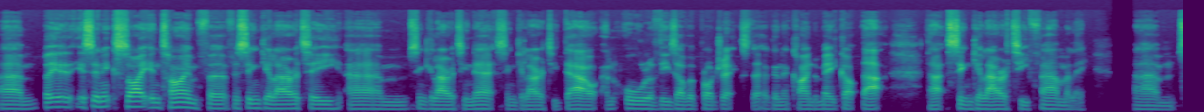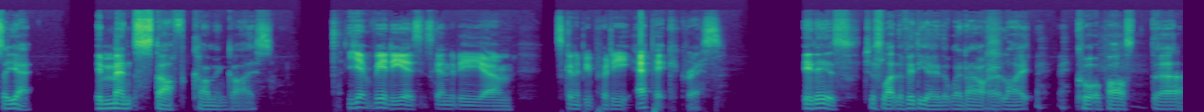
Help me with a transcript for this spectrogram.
Um, but it, it's an exciting time for for Singularity, um, SingularityNET, Singularity DAO, and all of these other projects that are going to kind of make up that that Singularity family. Um, so yeah, immense stuff coming, guys. Yeah, it really is. It's going to be um, it's going to be pretty epic, Chris. It is just like the video that went out at like quarter past. Uh,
